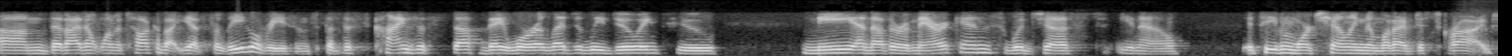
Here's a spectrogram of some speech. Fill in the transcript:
um, that I don't want to talk about yet for legal reasons. But the kinds of stuff they were allegedly doing to me and other Americans would just, you know, it's even more chilling than what I've described.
